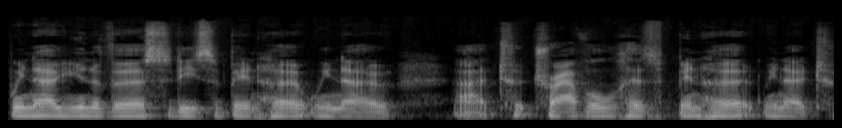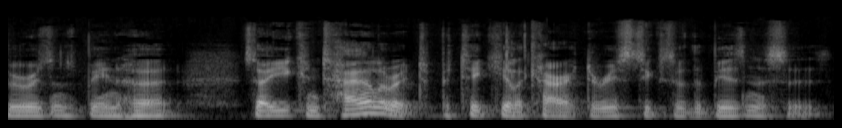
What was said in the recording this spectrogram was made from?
We know universities have been hurt. We know uh, t- travel has been hurt. We know tourism's been hurt. So you can tailor it to particular characteristics of the businesses.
